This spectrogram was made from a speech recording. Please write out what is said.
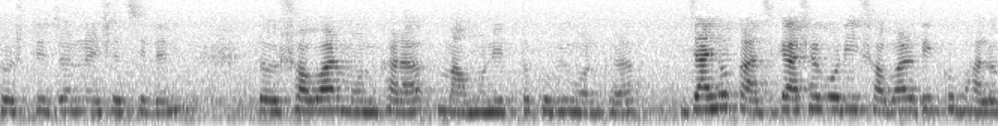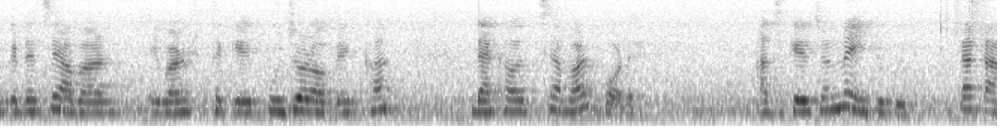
ষষ্ঠীর জন্য এসেছিলেন। তো সবার মন খারাপ, মামনির তো খুবই মন খারাপ। যাই হোক, আজকে আশা করি সবার দিন খুব ভালো কেটেছে। আবার এবার থেকে পুজোর অপেক্ষা, দেখা হচ্ছে আবার পরে। আজকের জন্য এইটুকুই। টাটা।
